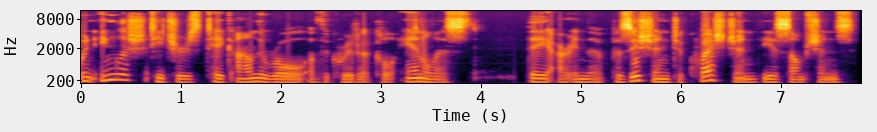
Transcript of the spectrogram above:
When English teachers take on the role of the critical analyst, they are in the position to question the assumptions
